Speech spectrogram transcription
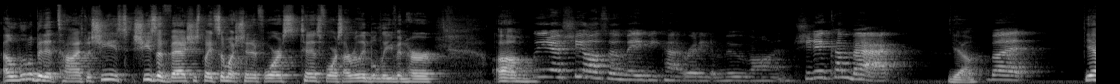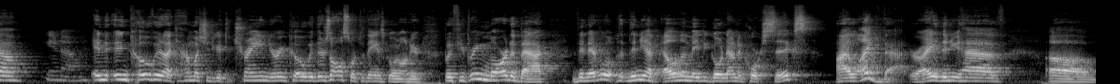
a little bit at times. But she's she's a vet. She's played so much tennis for us. Tennis for us. I really believe in her. Um, well, you know, she also may be kind of ready to move on. She did come back, Yeah, but yeah. you know, in, in COVID, like how much did you get to train during COVID? There's all sorts of things going on here. But if you bring Marta back, then everyone, then you have Elena maybe going down to court six. I like that, right? Then you have uh,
